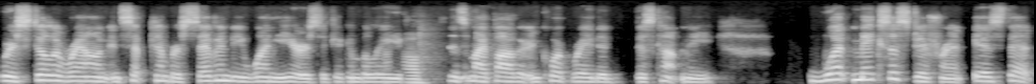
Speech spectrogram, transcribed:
we're still around in September, 71 years, if you can believe, since my father incorporated this company. what makes us different is that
